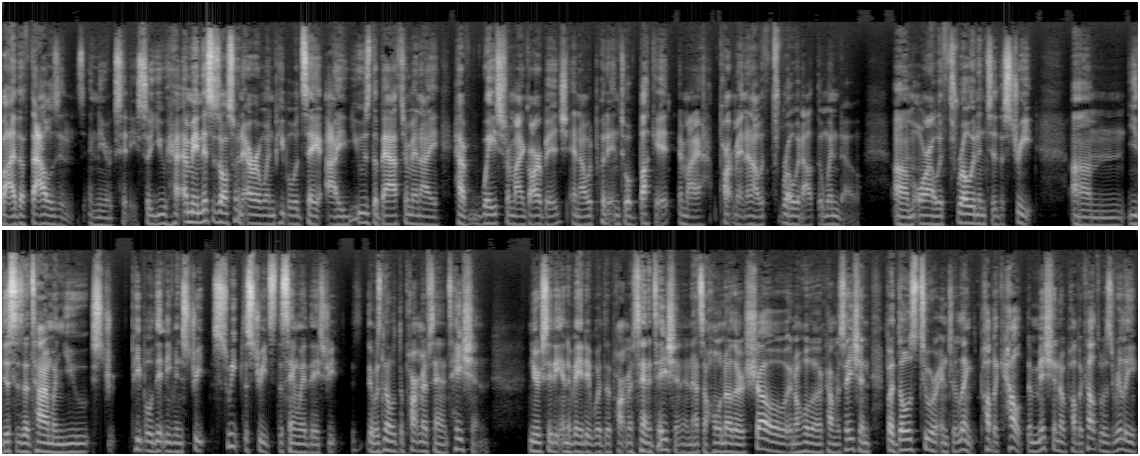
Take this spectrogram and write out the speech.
by the thousands in New York City. So you, ha- I mean, this is also an era when people would say, I use the bathroom and I have waste from my garbage, and I would put it into a bucket in my apartment and I would throw it out the window, um, or I would throw it into the street. Um, you, this is a time when you str- people didn't even street sweep the streets the same way they street. There was no Department of Sanitation. New York City innovated with the Department of Sanitation, and that's a whole nother show and a whole other conversation. But those two are interlinked. Public health, the mission of public health was really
